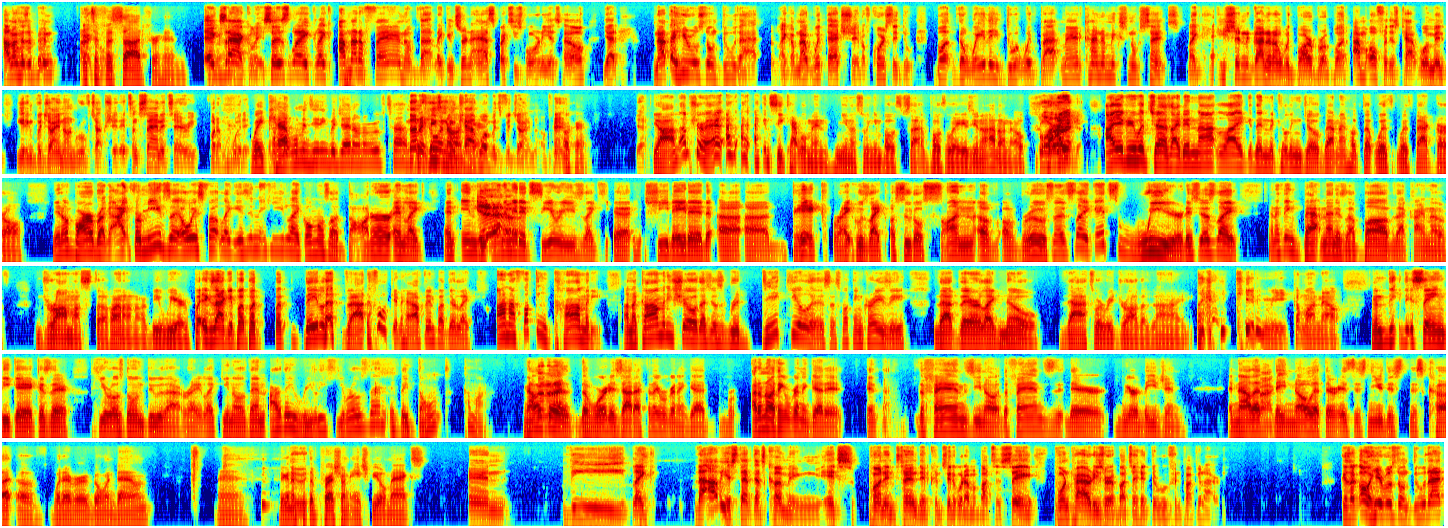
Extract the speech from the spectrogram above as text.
How long has it been? All it's right, a cool. facade for him. Exactly. So it's like, like I'm not a fan of that. Like in certain aspects, he's horny as hell. Yet, not that heroes don't do that. Like I'm not with that shit. Of course they do. But the way they do it with Batman kind of makes no sense. Like he shouldn't have gotten it on with Barbara. But I'm all for this Catwoman eating vagina on rooftop shit. It's unsanitary, but I'm with it. Wait, Catwoman's eating vagina on a rooftop? no, no, What's he's eating on here? Catwoman's vagina. Apparently. Okay. Yeah, I'm, I'm sure. I, I I can see Catwoman, you know, swinging both both ways. You know, I don't know. But I, I agree with Ches. I did not like then the Killing Joke. Batman hooked up with with Batgirl. You know, Barbara. I for me, it's, it always felt like isn't he like almost a daughter? And like And in the Yeah. animated series, like uh, she dated uh, uh Dick, right? Who's like a pseudo son of of Bruce. And it's like it's weird. It's just like, and I think Batman is above that kind of drama stuff. I don't know. It'd be weird, but exactly. But but but they let that fucking happen. But they're like on a fucking comedy, on a comedy show that's just ridiculous. It's fucking crazy that they're like, no, that's where we draw the line. Like, are you kidding me? Come on now. And the, the saying DK because they're heroes don't do that, right? Like, you know, then are they really heroes then if they don't? Come on. Now that the the word is out, I feel like we're gonna get. I don't know. I think we're gonna get it. it the fans, you know, the fans, they're we're legion, and now that Facts. they know that there is this new this this cut of whatever going down, and they're gonna put the pressure on HBO Max. and the like the obvious step that's coming it's pun intended consider what i'm about to say porn parodies are about to hit the roof in popularity. Because like oh heroes don't do that?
